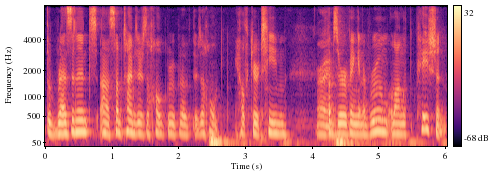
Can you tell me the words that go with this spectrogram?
the resident. Uh, sometimes there's a whole group of there's a whole healthcare team right. observing in a room along with the patient.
